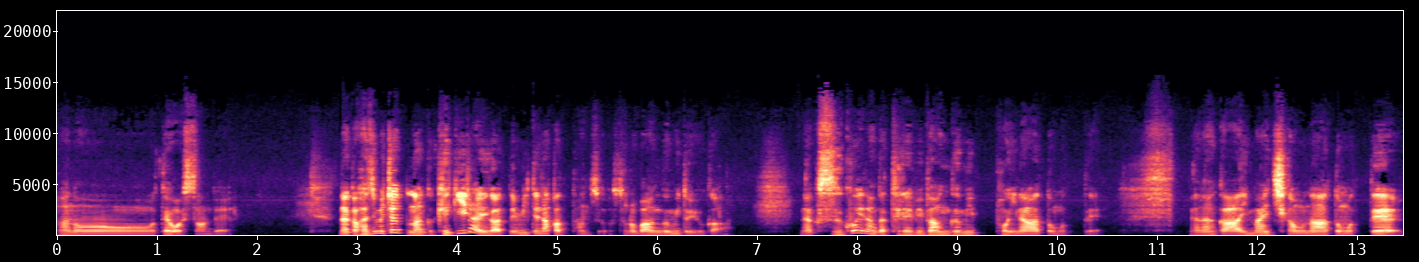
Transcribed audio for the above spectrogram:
あのー、手押さんで、なんか初めちょっとなんか毛嫌いがあって見てなかったんですよ。その番組というか。なんかすごいなんかテレビ番組っぽいなと思って。いやなんかいまいちかもなと思って。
